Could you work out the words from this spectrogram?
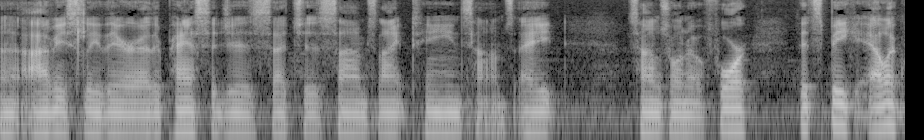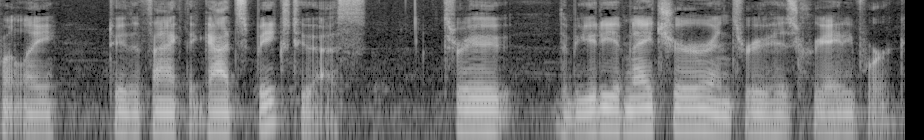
Uh, obviously, there are other passages such as Psalms 19, Psalms 8, Psalms 104 that speak eloquently to the fact that God speaks to us through the beauty of nature and through His creative work.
